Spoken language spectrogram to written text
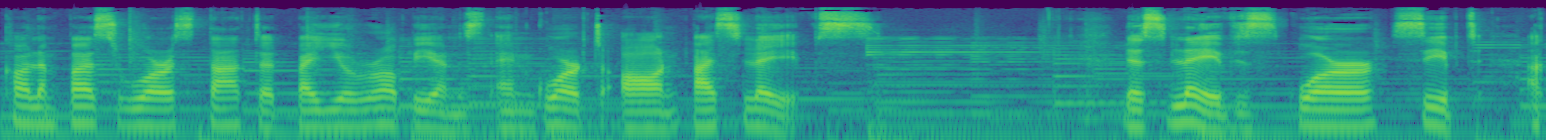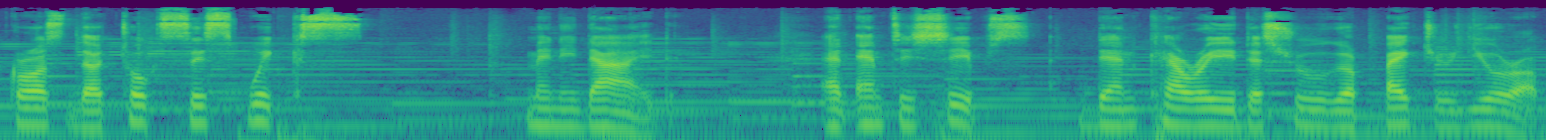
Columbus was started by Europeans and worked on by slaves. The slaves were shipped across the took six weeks. Many died and empty ships then carried the sugar back to Europe.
